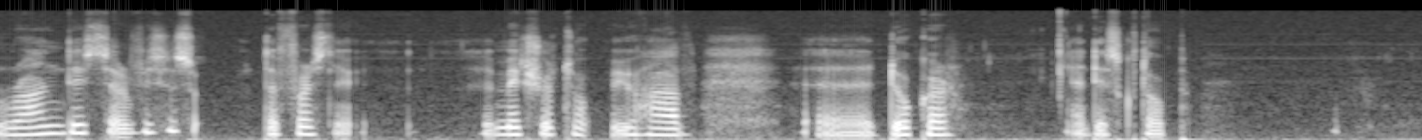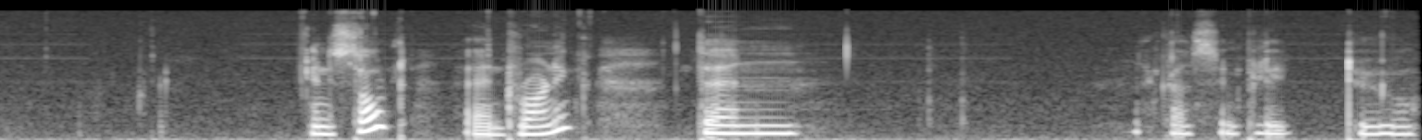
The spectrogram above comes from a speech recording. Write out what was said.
run these services the first make sure to you have docker desktop installed and running then I can simply do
